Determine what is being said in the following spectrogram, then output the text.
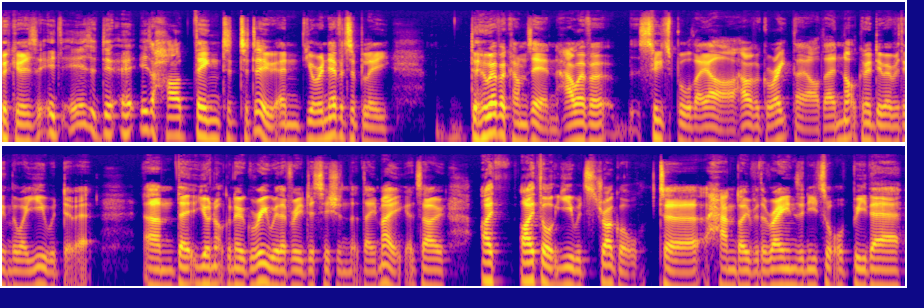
because it is a it is a hard thing to, to do, and you're inevitably whoever comes in, however suitable they are, however great they are, they're not going to do everything the way you would do it um, that you're not going to agree with every decision that they make. And so I I thought you would struggle to hand over the reins and you'd sort of be there,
